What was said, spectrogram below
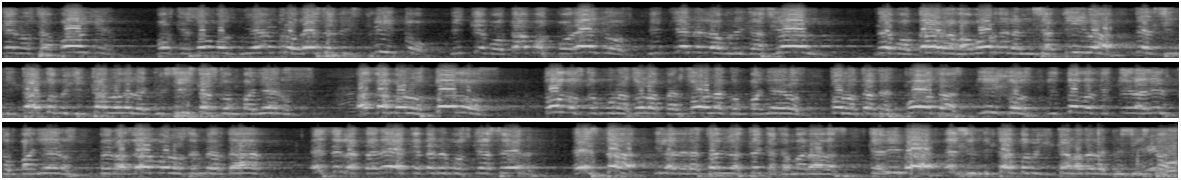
que nos apoyen, porque somos miembros de ese distrito y que votamos por ellos y tienen la obligación de votar a favor de la iniciativa del Sindicato Mexicano de Electricistas, compañeros. Hagámoslos todos, todos como una sola persona, compañeros, con nuestras esposas, hijos y todo el que quiera ir, compañeros, pero hagámoslos en verdad. Esa es la tarea que tenemos que hacer. Esta y la del Estadio Azteca, camaradas. Que viva el Sindicato Mexicano de Electricistas.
